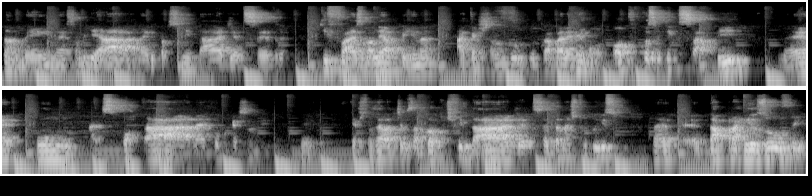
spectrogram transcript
também, né, familiar, né, de proximidade, etc., que faz valer a pena a questão do, do trabalho remoto. Óbvio que você tem que saber né, como né, se portar, né, como questão de, de, questões relativas à produtividade, etc., mas tudo isso né, é, dá para resolver.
